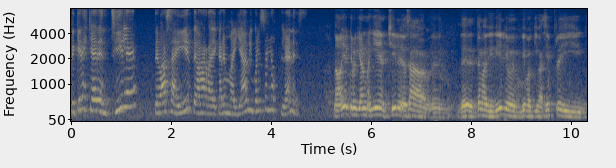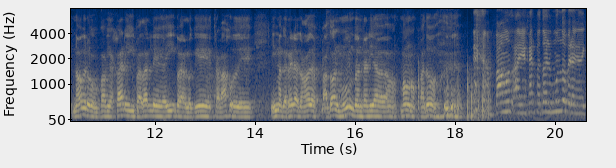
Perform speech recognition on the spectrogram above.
¿te quieres quedar en Chile? ¿Te vas a ir? ¿Te vas a radicar en Miami? ¿Cuáles son los planes? No, yo quiero quedarme aquí en Chile, o sea, del tema de vivir, yo vivo aquí para siempre y no, pero para viajar y para darle ahí para lo que es trabajo de misma carrera, para todo el mundo, en realidad, vámonos para todo. Vamos a viajar para todo el mundo, pero de,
